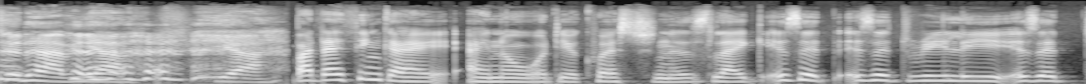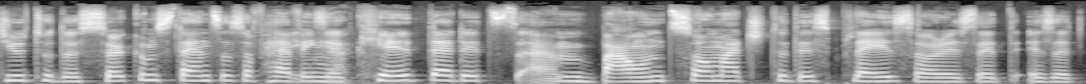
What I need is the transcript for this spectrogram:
should have yeah yeah but i think i i know what your question is like is it is it really is it due to the circumstances of having exactly. a kid that it's um, bound so much to this place or is it is it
